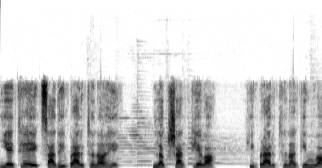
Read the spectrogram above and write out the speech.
येथे एक साधी प्रार्थना आहे. लक्षात ठेवा ही प्रार्थना किंवा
